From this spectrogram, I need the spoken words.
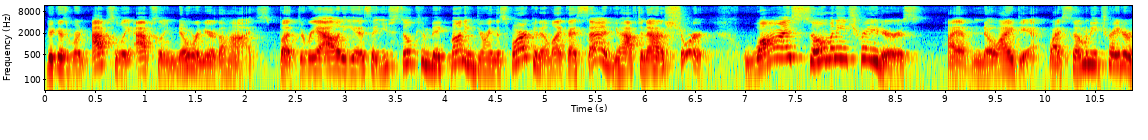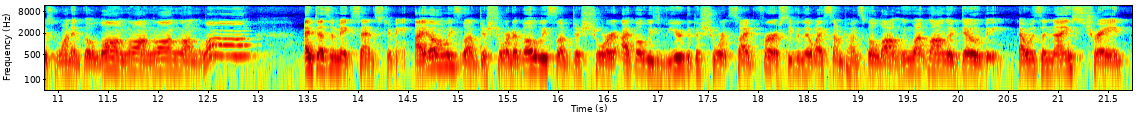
because we're absolutely, absolutely nowhere near the highs. But the reality is that you still can make money during this market. And like I said, you have to know how to short. Why so many traders? I have no idea. Why so many traders want to go long, long, long, long, long? It doesn't make sense to me. I always loved a short. I've always loved a short. I've always veered to the short side first, even though I sometimes go long. We went long Adobe. That was a nice trade.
